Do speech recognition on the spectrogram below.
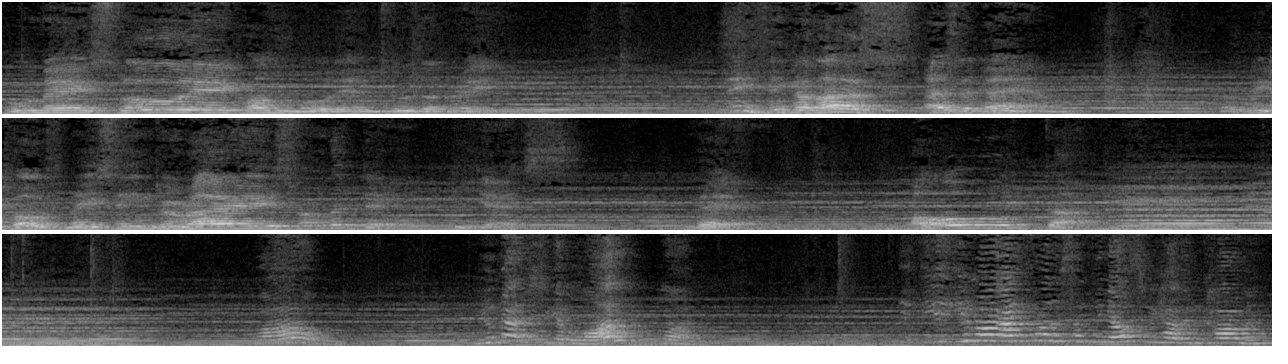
who may slowly crumble into the grave. They think of us as the damned, but we both may seem to rise from the dead. Yes, there, all done. Wow, you managed to get a lot of blood. You know, I thought of something else we have in common.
